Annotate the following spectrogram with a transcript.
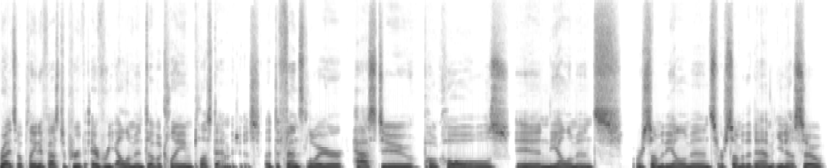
Right. So a plaintiff has to prove every element of a claim plus damages. A defense lawyer has to poke holes in the elements or some of the elements or some of the damage, you know. So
